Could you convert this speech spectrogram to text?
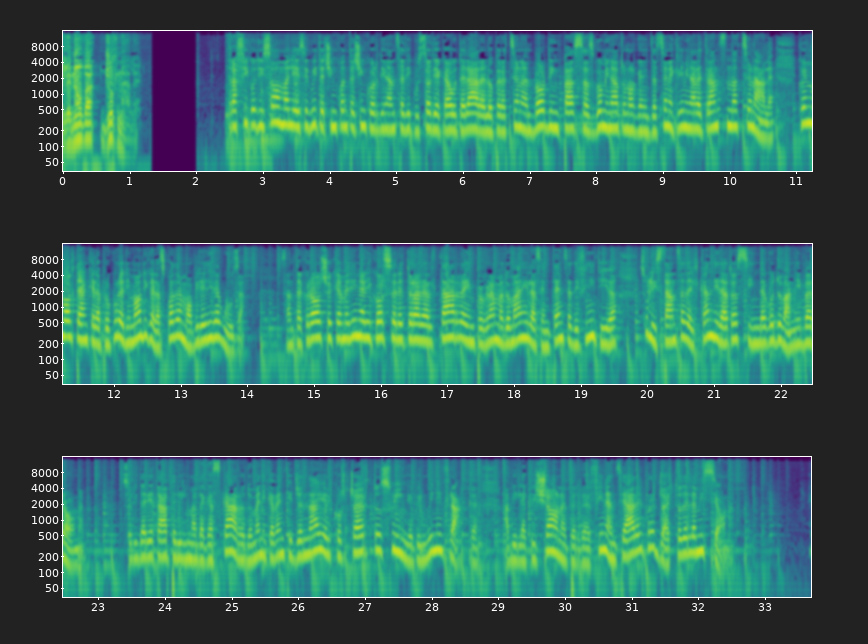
Telenova Giornale. Traffico di somali, eseguite 55 ordinanze di custodia cautelare. L'operazione Boarding Pass ha sgominato un'organizzazione criminale transnazionale. Coinvolte anche la Procura di Modica e la squadra mobile di Ragusa. Santa Croce, Camerina, ricorso elettorale al TAR e in programma domani la sentenza definitiva sull'istanza del candidato a sindaco Giovanni Barone. Solidarietà per il Madagascar, domenica 20 gennaio il concerto Swing Pinguini in Frac a Villa Criscione per finanziare il progetto della missione.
